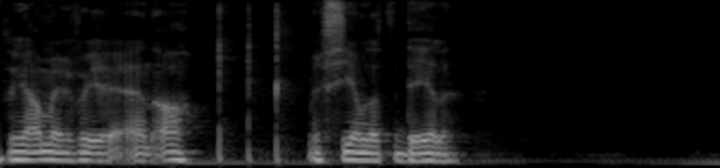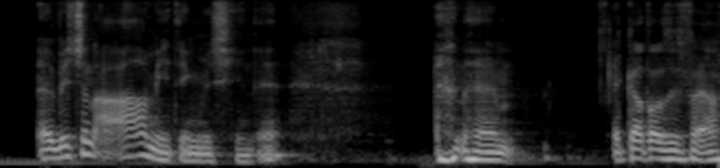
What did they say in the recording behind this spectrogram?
zo jammer voor je en oh, merci om dat te delen. Een beetje een AA-meeting misschien. Hè? En ehm, ik had al zoiets van, ja,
